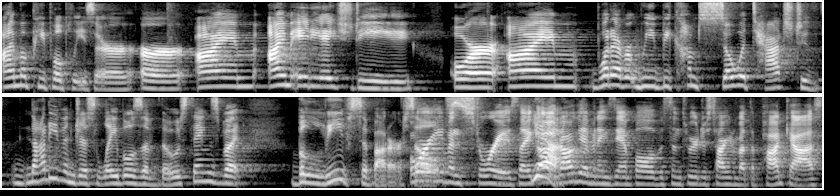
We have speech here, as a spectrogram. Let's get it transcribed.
i'm a people pleaser or i'm i'm adhd or i'm whatever. We become so attached to not even just labels of those things but beliefs about ourselves. or even stories. Like Yeah. oh, i'll give an example since we were just talking about the podcast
